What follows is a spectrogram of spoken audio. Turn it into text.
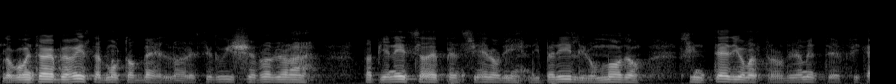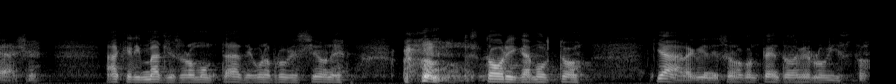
documentario che abbiamo visto è molto bello, restituisce proprio la, la pienezza del pensiero di, di Perilli in un modo sintetico ma straordinariamente efficace. Anche le immagini sono montate con una progressione storica molto chiara, quindi sono contento di averlo visto.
